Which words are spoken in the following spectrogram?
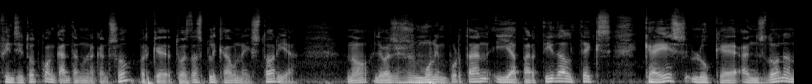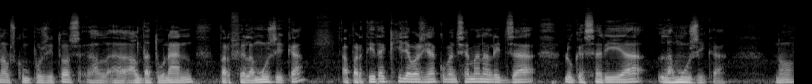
fins i tot quan canten una cançó, perquè tu has d'explicar una història. No? Llavors això és molt important i a partir del text, que és el que ens donen els compositors, el, el detonant per fer la música, a partir d'aquí llavors ja comencem a analitzar el que seria la música no?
